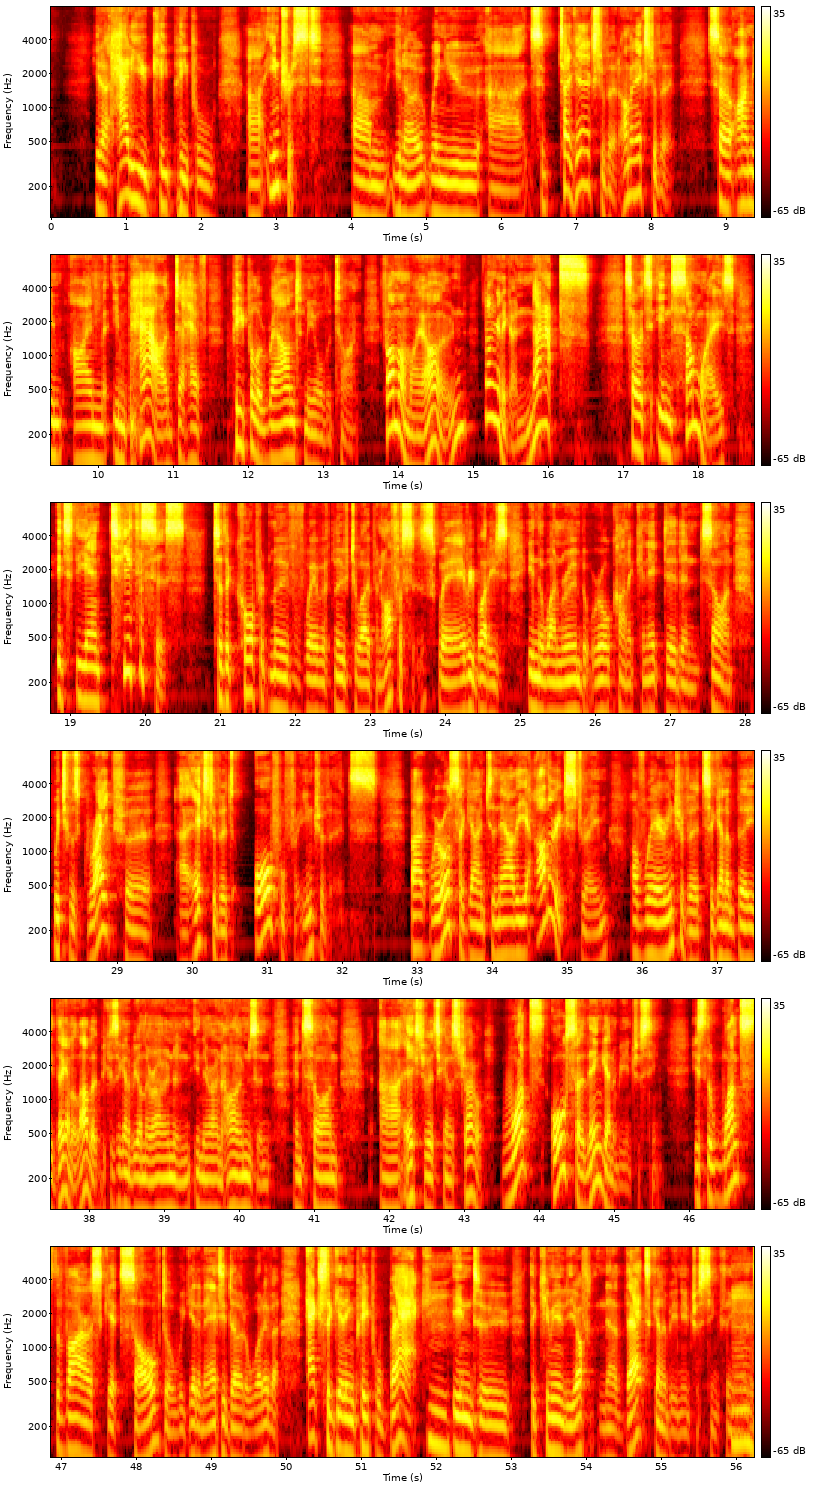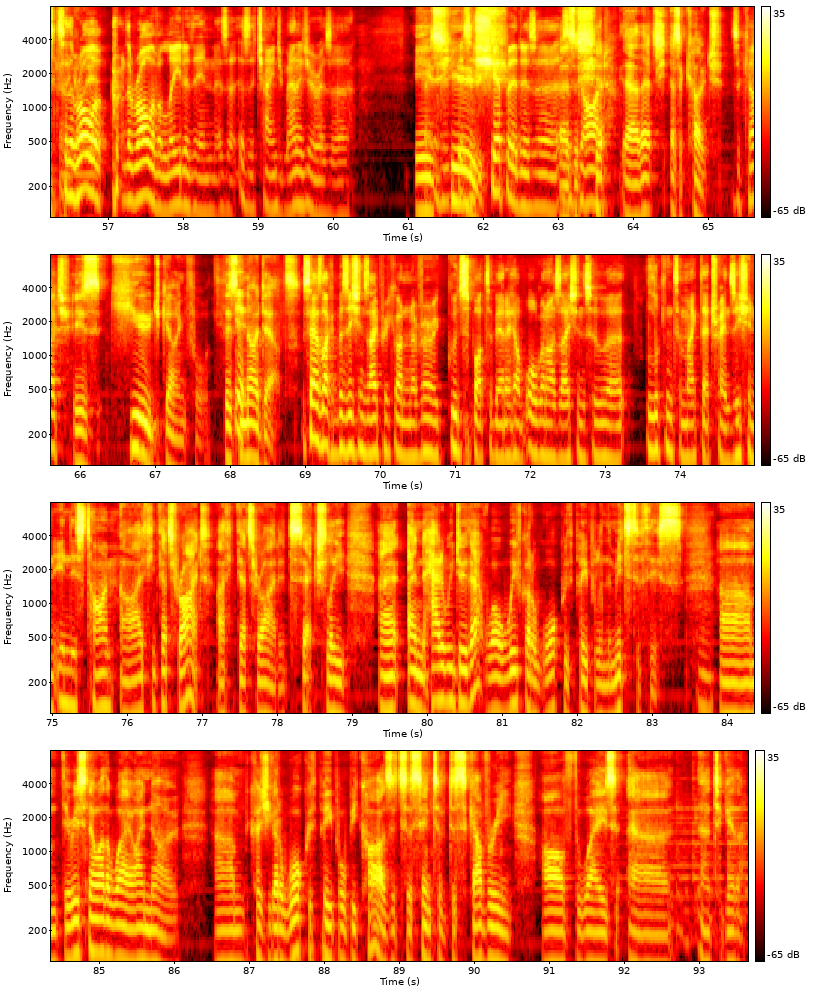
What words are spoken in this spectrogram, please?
You know, how do you keep people uh, interest? Um, you know, when you uh, so take an extrovert. I'm an extrovert, so I'm I'm empowered to have people around me all the time. If I'm on my own, I'm going to go nuts. So it's in some ways it's the antithesis to the corporate move of where we've moved to open offices, where everybody's in the one room, but we're all kind of connected and so on, which was great for uh, extroverts, awful for introverts. But we're also going to now the other extreme of where introverts are going to be, they're going to love it because they're going to be on their own and in their own homes and, and so on. Uh, extroverts are going to struggle. What's also then going to be interesting is that once the virus gets solved or we get an antidote or whatever, actually getting people back mm. into the community office. Now that's going to be an interesting thing. Mm. So the role of, the role of a leader then as a as a change manager as a is huge. As a shepherd, as a, as, as a, guide. Shep- uh, that's as a coach. As a coach. Is huge going forward. There's yeah. no doubts. It sounds like a positions Apricot in a very good spot to be able to help organisations who are looking to make that transition in this time. Oh, I think that's right. I think that's right. It's actually, uh, and how do we do that? Well, we've got to walk with people in the midst of this. Mm. Um, there is no other way I know um, because you've got to walk with people because it's a sense of discovery of the ways uh, uh, together.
